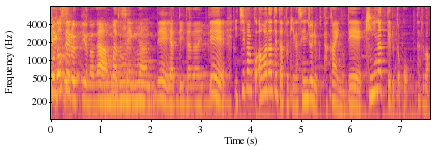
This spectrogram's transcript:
戻せるっていうのがまず洗顔でやっていただいて、一番こう泡立てた時が洗浄力高いので気になってるとこ例えば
